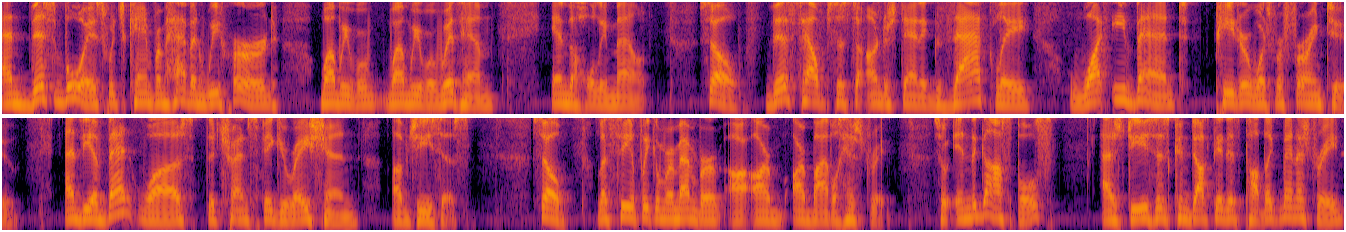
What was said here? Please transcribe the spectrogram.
And this voice, which came from heaven, we heard when we were, when we were with him in the Holy Mount. So, this helps us to understand exactly what event Peter was referring to. And the event was the transfiguration of Jesus. So let's see if we can remember our, our, our, Bible history. So in the Gospels, as Jesus conducted his public ministry,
